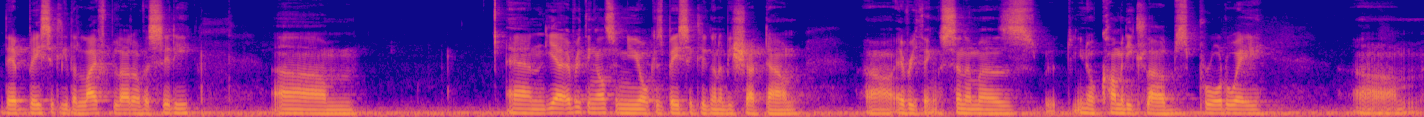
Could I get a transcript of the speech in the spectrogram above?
They're basically the lifeblood of a city. Um, and yeah, everything else in New York is basically going to be shut down. Uh, everything, cinemas, you know, comedy clubs, Broadway. Um,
